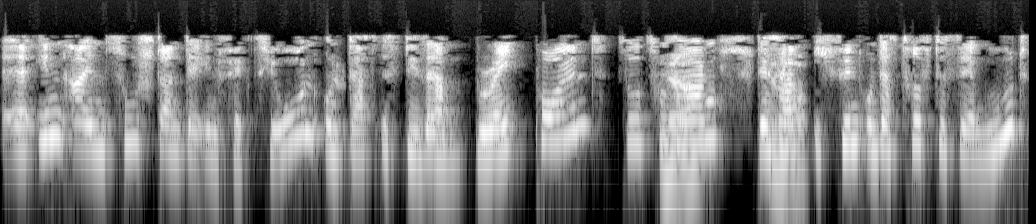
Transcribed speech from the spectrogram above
äh, in einen Zustand der Infektion und das ist dieser Breakpoint sozusagen. Deshalb, genau. ich finde, und das trifft es sehr gut,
